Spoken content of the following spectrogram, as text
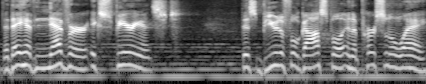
that they have never experienced this beautiful gospel in a personal way.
